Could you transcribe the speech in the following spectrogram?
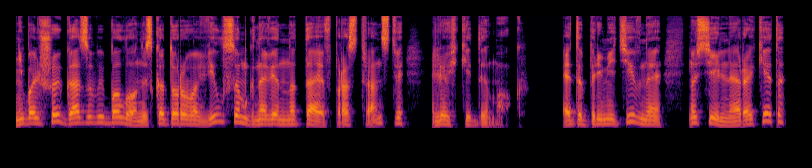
небольшой газовый баллон, из которого вился, мгновенно тая в пространстве, легкий дымок. Эта примитивная, но сильная ракета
